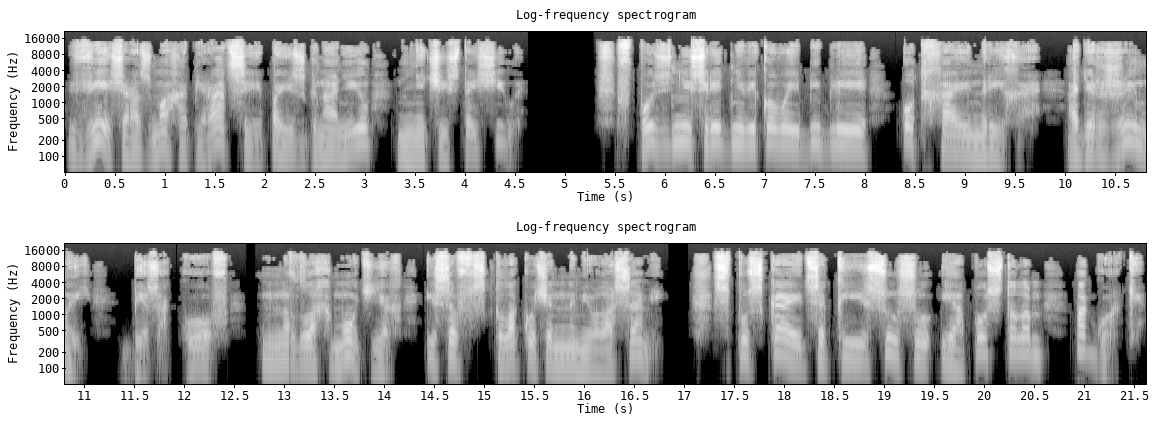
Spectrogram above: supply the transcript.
весь размах операции по изгнанию нечистой силы. В поздней средневековой Библии от Хайнриха, одержимый, без оков, но в лохмотьях и со всклокоченными волосами, спускается к Иисусу и апостолам по горке.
